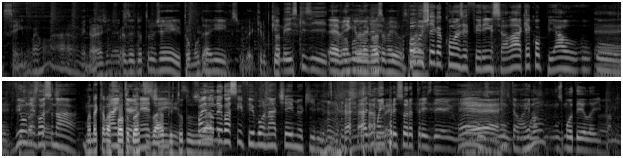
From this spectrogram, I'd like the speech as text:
Isso aí não vai rolar, melhor a gente fazer de outro jeito, muda isso, muda aquilo, porque... Tá meio esquisito. É, vem Vamos- aquele negócio é, meio... O povo sabe? chega com as referências lá, quer copiar o. o- o- É, viu um tem negócio bastante. na. Manda aquela na foto do internet WhatsApp, aí. tudo Faz um negócio em Fibonacci aí, meu querido. Faz uma impressora 3D aí. Um, É, uns- então, aí uma- não- uns modelos aí pra mim.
